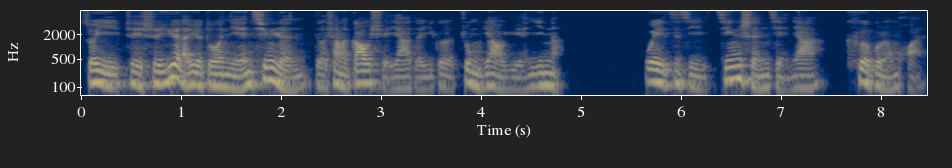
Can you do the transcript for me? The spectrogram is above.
所以，这也是越来越多年轻人得上了高血压的一个重要原因呢。为自己精神减压，刻不容缓。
